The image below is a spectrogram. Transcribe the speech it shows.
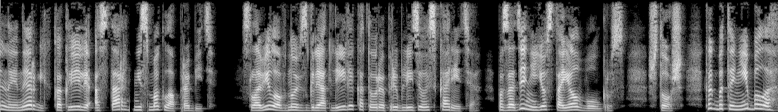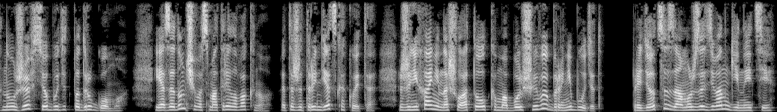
сильной энергии, как Лили Астар, не смогла пробить. Словила вновь взгляд Лили, которая приблизилась к карете. Позади нее стоял Волгрус. Что ж, как бы то ни было, но уже все будет по-другому. Я задумчиво смотрела в окно. Это же трындец какой-то. Жениха не нашла толком, а больше и выбора не будет. Придется замуж за Дивангина идти.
